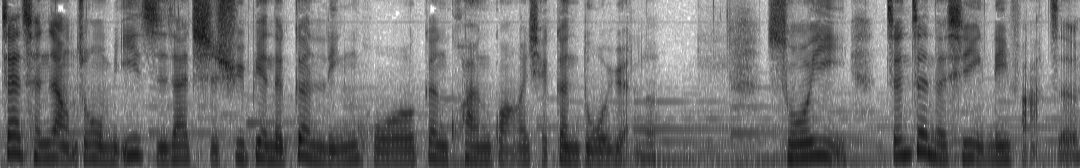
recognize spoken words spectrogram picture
在成长中，我们一直在持续变得更灵活、更宽广，而且更多元了。所以，真正的吸引力法则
